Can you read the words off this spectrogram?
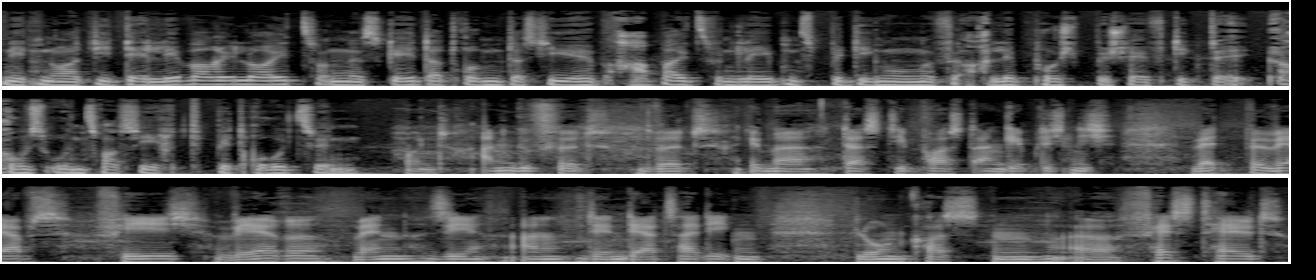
nicht nur die Delivery-Leute, sondern es geht darum, dass die Arbeits- und Lebensbedingungen für alle Postbeschäftigte aus unserer Sicht bedroht sind. Und angeführt wird immer, dass die Post angeblich nicht wettbewerbsfähig wäre, wenn sie an den derzeitigen Lohnkosten äh, festhält.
